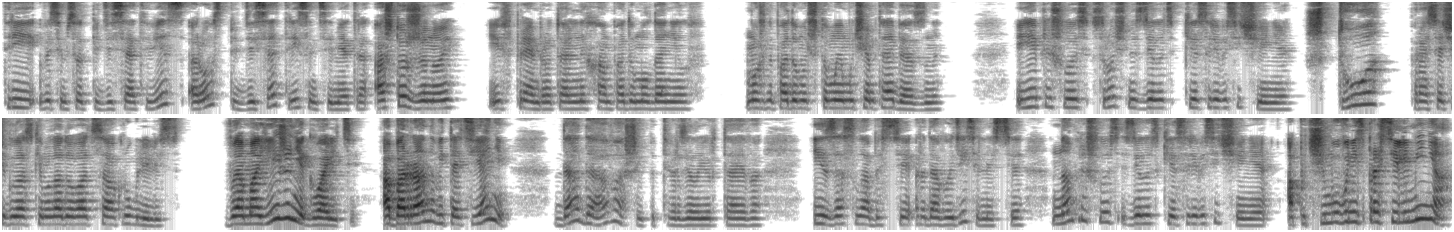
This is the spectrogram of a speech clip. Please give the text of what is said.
«Три восемьсот пятьдесят вес, рост пятьдесят три сантиметра. А что с женой?» И впрямь брутальный хам, подумал Данилов. «Можно подумать, что мы ему чем-то обязаны» и ей пришлось срочно сделать кесарево сечение. «Что?» – просячие глазки молодого отца округлились. «Вы о моей жене говорите? О Барановой Татьяне?» «Да-да, вашей», – подтвердила Юртаева. «Из-за слабости родовой деятельности нам пришлось сделать кесарево сечение». «А почему вы не спросили меня?»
